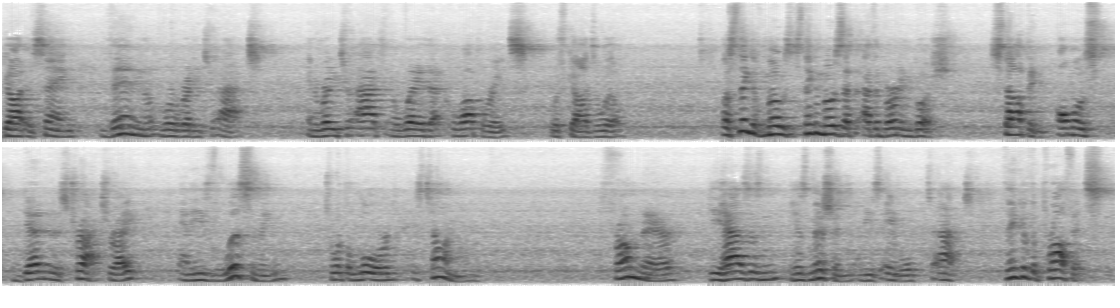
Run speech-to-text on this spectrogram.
God is saying, then we're ready to act, and ready to act in a way that cooperates with God's will. Let's think of Moses. Think of Moses at, at the burning bush, stopping, almost dead in his tracks, right? And he's listening to what the Lord is telling him. From there, he has his, his mission and he's able to act. Think of the prophets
